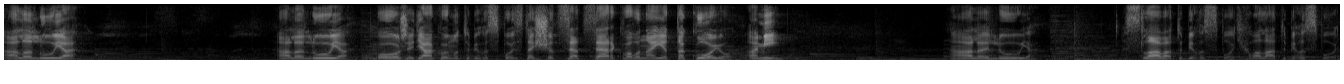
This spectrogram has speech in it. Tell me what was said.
Алелуя. Алелуя. Боже, дякуємо тобі, Господь, за те, що ця церква вона є такою. Амінь. Алелуя. Слава тобі, Господь, хвала тобі, Господь.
